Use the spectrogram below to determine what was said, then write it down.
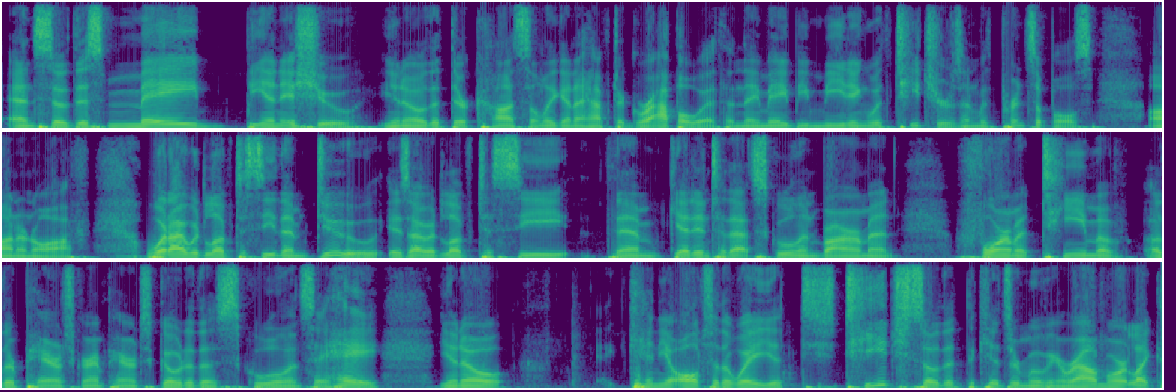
And so this may be an issue, you know, that they're constantly going to have to grapple with, and they may be meeting with teachers and with principals on and off. What I would love to see them do is I would love to see them get into that school environment, form a team of other parents, grandparents, go to the school and say, hey, you know, can you alter the way you t- teach so that the kids are moving around more? Like,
